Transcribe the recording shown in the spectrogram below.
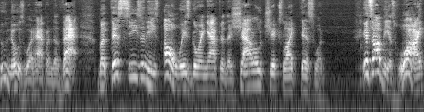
Who knows what happened to that? But this season, he's always going after the shallow chicks like this one. It's obvious why,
